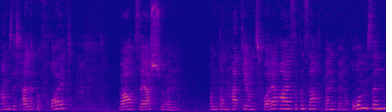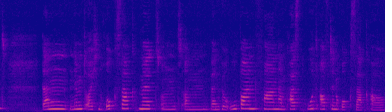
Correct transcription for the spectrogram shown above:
haben sich alle gefreut, war auch sehr schön. Und dann hat die uns vor der Reise gesagt, wenn wir in Rom sind, dann nehmt euch einen Rucksack mit und ähm, wenn wir U-Bahn fahren, dann passt gut auf den Rucksack auf.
